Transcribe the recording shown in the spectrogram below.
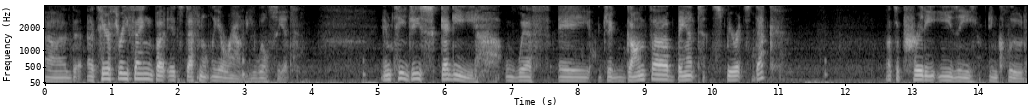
Uh, a tier 3 thing, but it's definitely around. You will see it. MTG Skeggy with a Jegantha Bant Spirits deck. That's a pretty easy include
